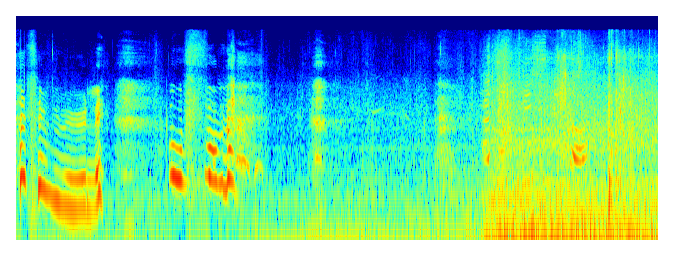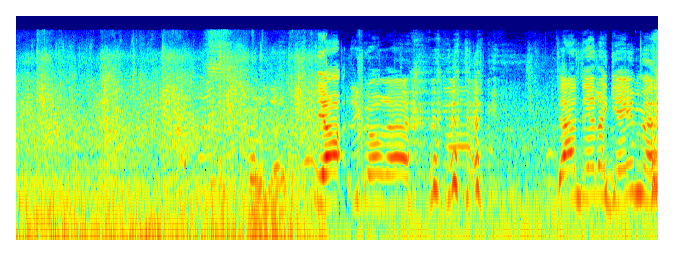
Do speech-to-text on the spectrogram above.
Er det mulig? Uff a meg. Går det greit? Ja, det går eh, Det er en del av gamet.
